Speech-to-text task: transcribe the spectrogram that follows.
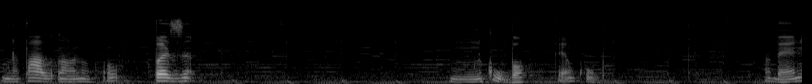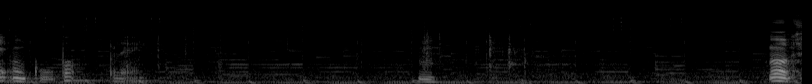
Una palla, no, no, oh. Un cubo, che è un cubo. Va bene, un cubo, play. Mm. Ok,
